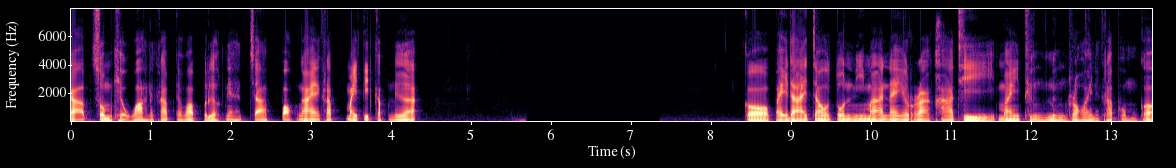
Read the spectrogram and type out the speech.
กับส้มเขียวหวานนะครับ แต่ว่าเปลือกเนี่ยจะปอกง่ายนะครับ ไม่ติดกับเนื้อ ก็ไปได้เจ้าต้นนี้มาในราคาที่ไม่ถึง 100 นะครับ ผมก็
